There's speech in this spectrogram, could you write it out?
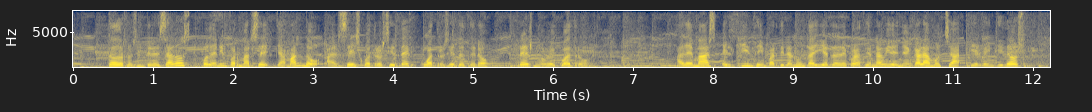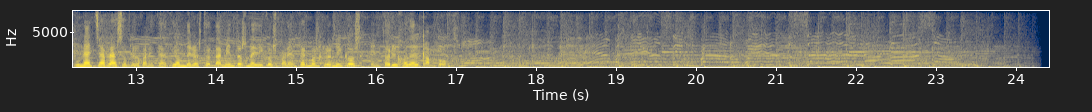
Todos los interesados pueden informarse llamando al 647-470-394. Además, el 15 impartirán un taller de decoración navideña en Calamocha y el 22 una charla sobre organización de los tratamientos médicos para enfermos crónicos en Torrijo del Campo.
